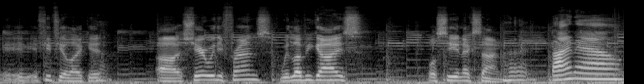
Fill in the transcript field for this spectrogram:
if, if you feel like it. Uh, share it with your friends. We love you guys. We'll see you next time. Bye now.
